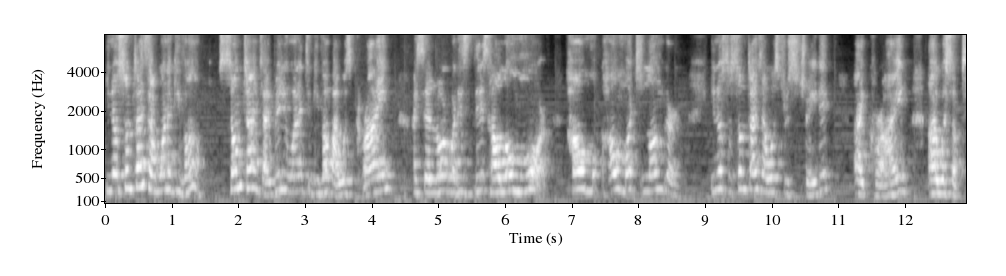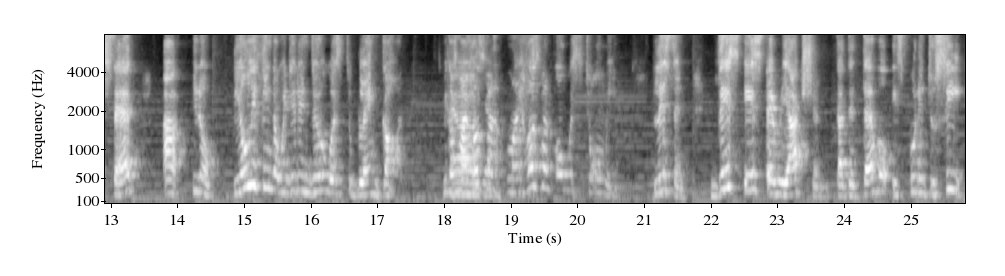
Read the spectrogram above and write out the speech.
you know, sometimes I want to give up. Sometimes I really wanted to give up. I was crying. I said, Lord, what is this? How long more? How how much longer? You know, so sometimes I was frustrated. I cried. I was upset. Uh, you know, the only thing that we didn't do was to blame God, because yeah, my husband, yeah. my husband always told me, listen, this is a reaction that the devil is putting to see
